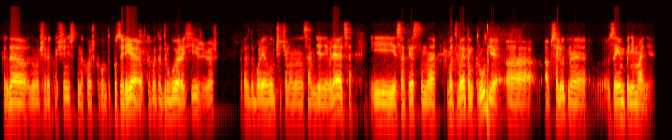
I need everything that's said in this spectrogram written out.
когда, ну, вообще такое ощущение, что ты находишься в каком-то пузыре, в какой-то другой России живешь, гораздо более лучше, чем она на самом деле является. И, соответственно, вот в этом круге э, абсолютное взаимопонимание.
